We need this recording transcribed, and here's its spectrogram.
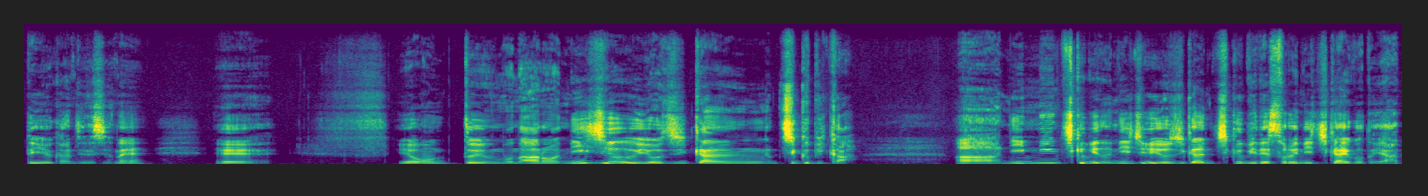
ていう感じですよね。ええ。ーいや本当にもうあの24時間乳首か。ああニンニン乳首の24時間乳首でそれに近いことやっ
